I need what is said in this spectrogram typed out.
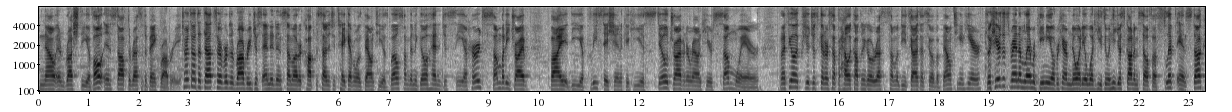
now and rush the vault and stop the rest of the bank robbery. Turns out that that server, the robbery just ended and some other cop decided to take everyone's bounty as well. So I'm going to go ahead and just see. I heard somebody drive by the uh, police station. Okay, he is still driving around here somewhere. But I feel like we should just get ourselves a helicopter and go arrest some of these guys that still have a bounty in here. So here's this random Lamborghini over here. I have no idea what he's doing. He just got himself uh, flipped and stuck.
